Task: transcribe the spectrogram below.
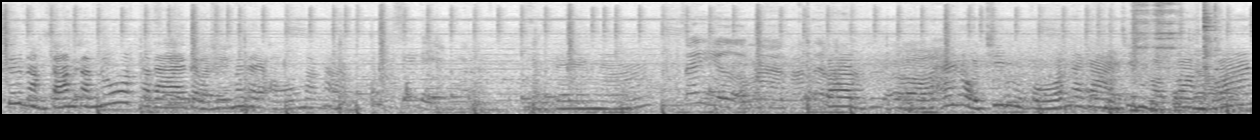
ชื่อน้ำตาลตะโนดก็ได้ แต่วันนี้ไม่ได้เอามาค่ะสีแดงอะสีแดงนะได้เยอะมากค่ะแต่ก็ว่าเออไอ้เราชิมโกนนะคะชิมกับความหวาน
